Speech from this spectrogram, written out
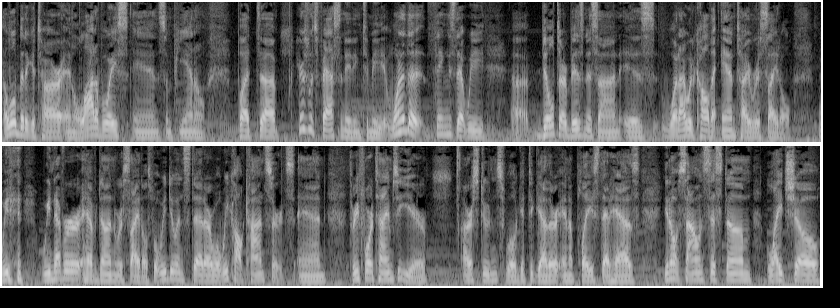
a little bit of guitar and a lot of voice and some piano. But here's what's fascinating to me. One of the things that we uh, built our business on is what I would call the anti recital. We, we never have done recitals. What we do instead are what we call concerts. And three, four times a year, our students will get together in a place that has, you know, sound system, light show,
